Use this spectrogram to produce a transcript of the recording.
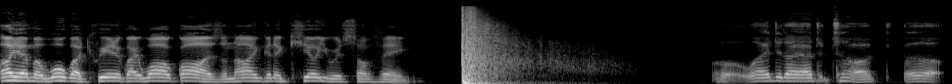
I am a war god created by wild gods, and I'm gonna kill you or something. Why did I have to talk? Ugh.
